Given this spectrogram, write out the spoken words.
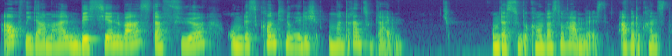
auch wieder mal ein bisschen was dafür, um das kontinuierlich, um an dran zu bleiben. Um das zu bekommen, was du haben willst. Aber du kannst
